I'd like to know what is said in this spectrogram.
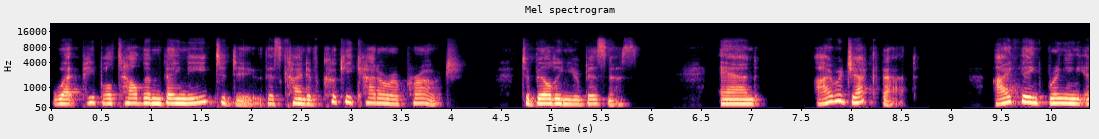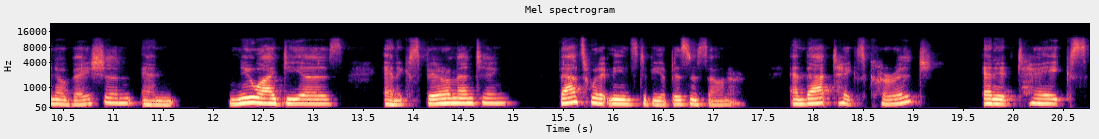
what people tell them they need to do, this kind of cookie cutter approach to building your business. And I reject that. I think bringing innovation and new ideas and experimenting, that's what it means to be a business owner. And that takes courage and it takes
